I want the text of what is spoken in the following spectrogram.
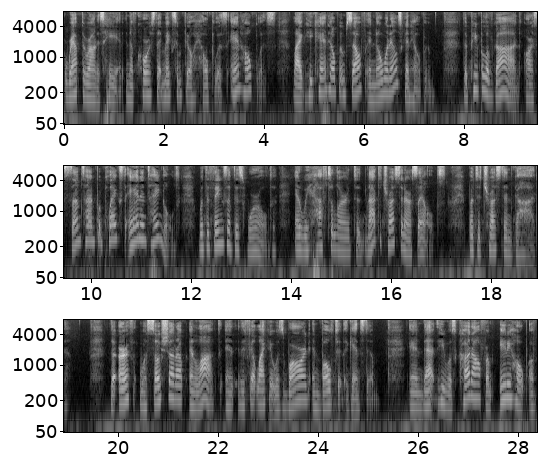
wrapped around his head. And of course, that makes him feel helpless and hopeless. Like he can't help himself and no one else can help him. The people of God are sometimes perplexed and entangled with the things of this world, and we have to learn to not to trust in ourselves, but to trust in God. The earth was so shut up and locked, and it felt like it was barred and bolted against him, and that he was cut off from any hope of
